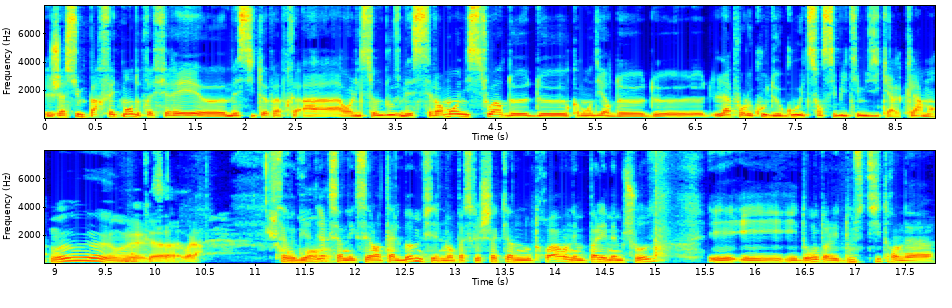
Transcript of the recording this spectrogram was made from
j'assume parfaitement de préférer euh, Mess It Up après à Rolling Stone Blues, mais c'est vraiment une histoire de, de comment dire de, de là pour le coup de goût et de sensibilité musicale, clairement. Ouais, ouais, ouais, Donc voilà. Ça veut bien dire que c'est un excellent album finalement parce que chacun de nous trois on n'aime pas les mêmes choses et, et, et donc dans les douze titres on a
